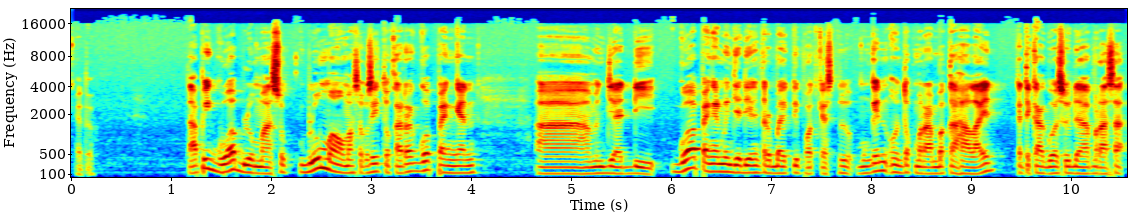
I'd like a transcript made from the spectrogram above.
gitu. Tapi gue belum masuk, belum mau masuk ke situ karena gue pengen uh, menjadi, gue pengen menjadi yang terbaik di podcast dulu. Mungkin untuk merambah ke hal lain ketika gue sudah merasa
